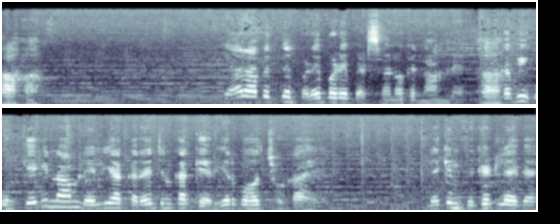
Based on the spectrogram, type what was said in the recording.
हाँ हाँ। यार आप इतने बड़े बड़े बैट्समैनों के नाम ले हाँ। कभी उनके भी नाम ले लिया करें जिनका कैरियर बहुत छोटा है लेकिन विकेट ले गए।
